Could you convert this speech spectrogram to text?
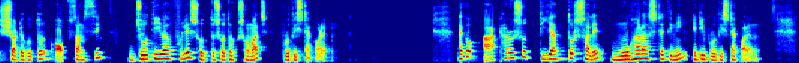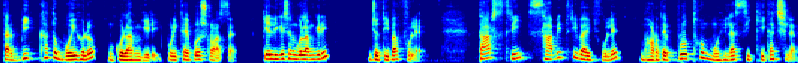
সঠিক উত্তর, অপশন সি, জ্যোতিবা ফুলে সত্যশোধক সমাজ প্রতিষ্ঠা করেন। দেখো, আঠারোশো তিয়াত্তর সালে মহারাষ্ট্রে তিনি এটি প্রতিষ্ঠা করেন। তার বিখ্যাত বই হলো গোলামগিরি। পরীক্ষায় প্রশ্ন আছে, কে লিখেছেন গোলামগিরি? জ্যোতিবা ফুলে। তার স্ত্রী সাবিত্রীবাই ফুলে ভারতের প্রথম মহিলা শিক্ষিকা ছিলেন।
